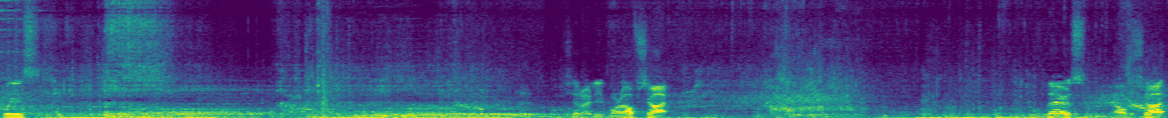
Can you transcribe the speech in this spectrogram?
please. Shit, I need more elf shot. There's some elf shot.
